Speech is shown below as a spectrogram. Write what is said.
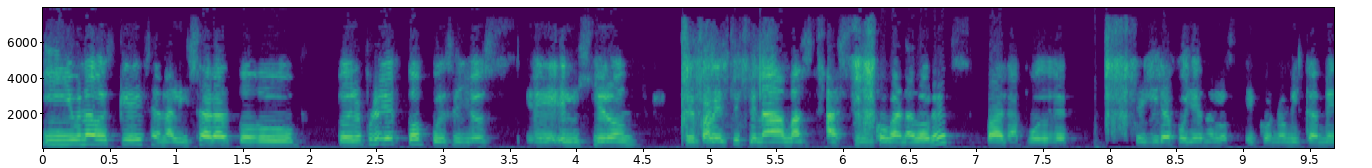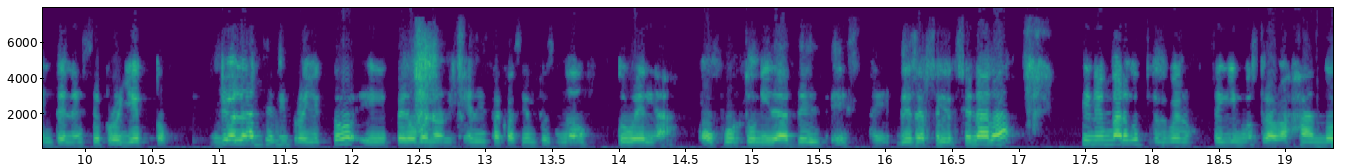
y una vez que se analizara todo, todo el proyecto, pues ellos eh, eligieron, me parece que nada más a cinco ganadores para poder seguir apoyándolos económicamente en este proyecto yo lancé mi proyecto, eh, pero bueno, en esta ocasión pues no tuve la oportunidad de, este, de ser seleccionada. Sin embargo, pues bueno, seguimos trabajando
